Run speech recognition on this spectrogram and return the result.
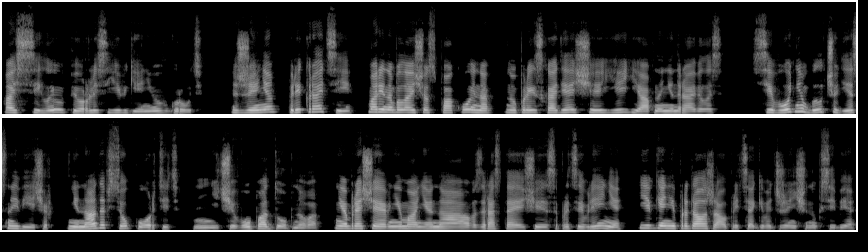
а силой уперлись Евгению в грудь. «Женя, прекрати!» Марина была еще спокойна, но происходящее ей явно не нравилось. Сегодня был чудесный вечер. Не надо все портить. Ничего подобного. Не обращая внимания на возрастающее сопротивление, Евгений продолжал притягивать женщину к себе.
